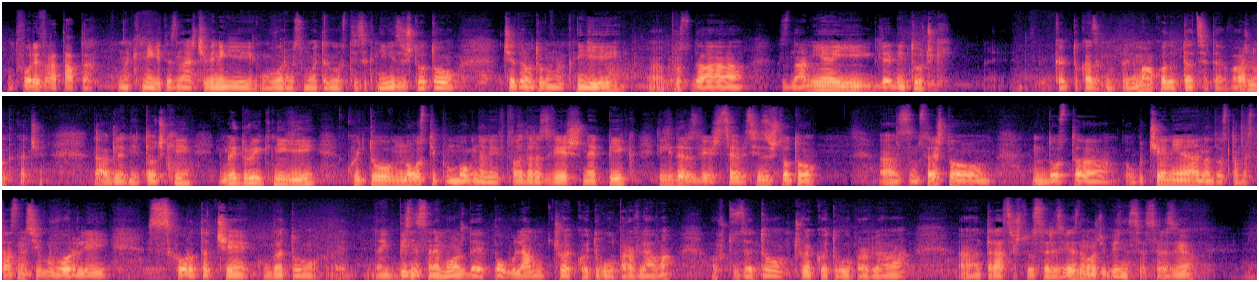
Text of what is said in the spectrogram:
отвори вратата на книгите. Знаеш, че винаги говорим с моите гости за книги, защото четенето на книги а, просто дава знания и гледни точки. Както казахме преди малко, адаптацията е важна, така че дава гледни точки. Има ли други книги, които много сте помогнали в това да развиеш NetPeak или да развиеш себе си, защото а, съм срещал доста обучения, на доста места сме си говорили с хората, че когато е, бизнеса не може да е по-голям от човек, който го управлява, общо взето човек, който го управлява, трябва също да се развие, за да може бизнеса да се развива.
